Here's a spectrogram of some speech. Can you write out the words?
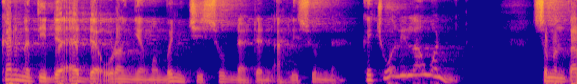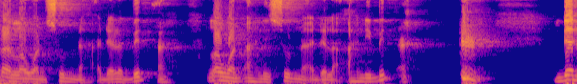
Karena tidak ada orang yang membenci sunnah dan ahli sunnah kecuali lawannya. Sementara lawan sunnah adalah bid'ah, lawan ahli sunnah adalah ahli bid'ah. dan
